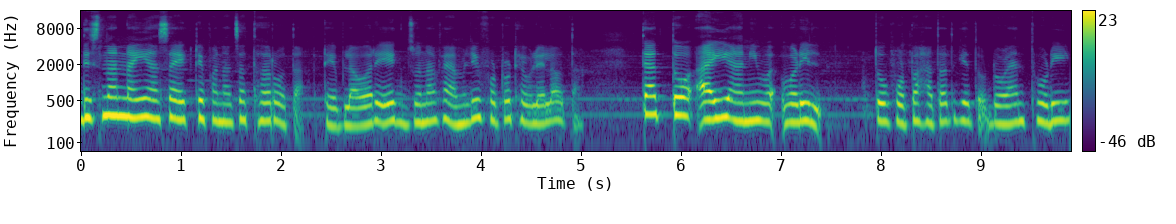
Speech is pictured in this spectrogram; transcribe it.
दिसणार नाही असा एकटेपणाचा थर होता. टेबलावर एक जुना फॅमिली फोटो ठेवलेला होता. त्यात तो आई आणि वडील. तो फोटो हातात घेतो. डोळ्यांत थोडी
